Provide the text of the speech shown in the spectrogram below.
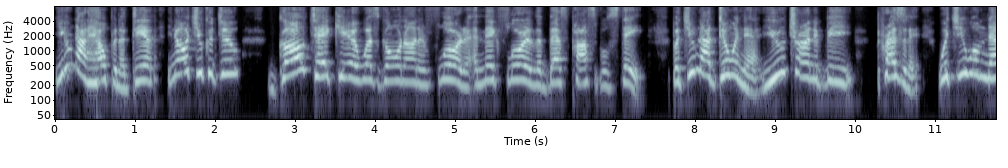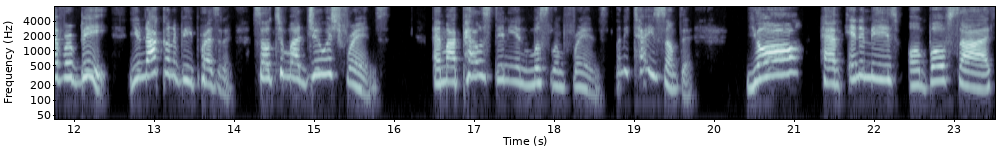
You're not helping a damn. You know what you could do? Go take care of what's going on in Florida and make Florida the best possible state. But you're not doing that. You trying to be president, which you will never be. You're not going to be president. So, to my Jewish friends and my Palestinian Muslim friends, let me tell you something. Y'all have enemies on both sides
